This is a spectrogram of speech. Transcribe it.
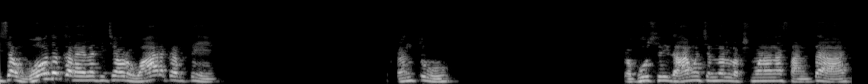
तिचा वध करायला तिच्यावर वार करते. परंतु प्रभू श्री रामचंद्र लक्ष्मणांना सांगतात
